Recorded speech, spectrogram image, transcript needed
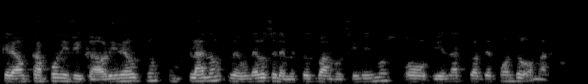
crea un campo unificador y neutro, un plano, reúne los elementos bajo sí mismos o bien actuar de fondo o marco.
